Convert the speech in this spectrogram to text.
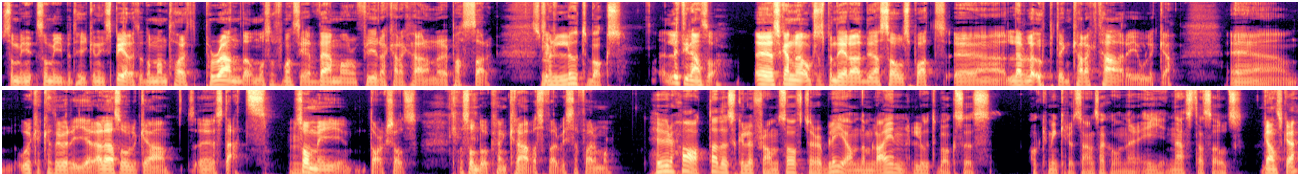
som, i, som i butiken i spelet, utan man tar ett på random och så får man se vem av de fyra karaktärerna det passar. Som en lootbox. Lite grann så. Eh, så kan du också spendera dina souls på att eh, levla upp din karaktär i olika, eh, olika kategorier, eller alltså olika eh, stats. Mm. Som i Dark Souls. Och som då kan krävas för vissa föremål. Hur hatade skulle From Software bli om de la in lootboxes och mikrotransaktioner i nästa Souls? Ganska.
